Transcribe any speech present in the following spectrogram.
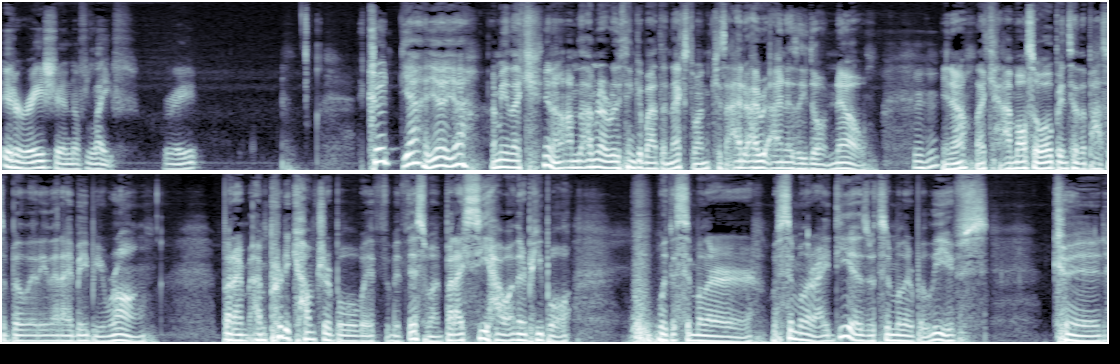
iteration of life right It could, yeah, yeah, yeah. I mean, like you know, I'm I'm not really thinking about the next one because I, I honestly don't know. Mhm. You know, like I'm also open to the possibility that I may be wrong, but I'm I'm pretty comfortable with with this one. But I see how other people with a similar with similar ideas with similar beliefs could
